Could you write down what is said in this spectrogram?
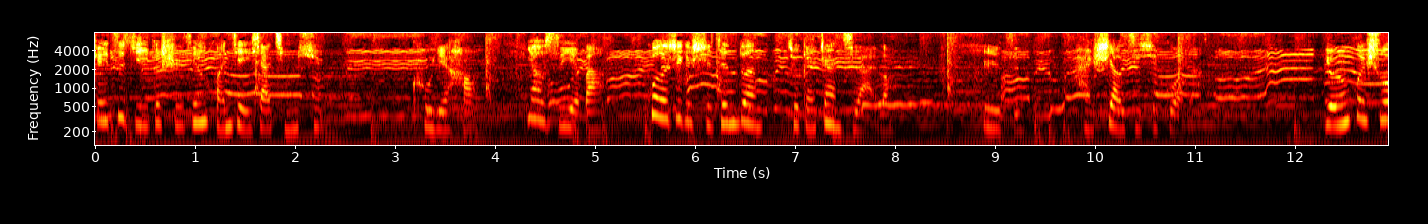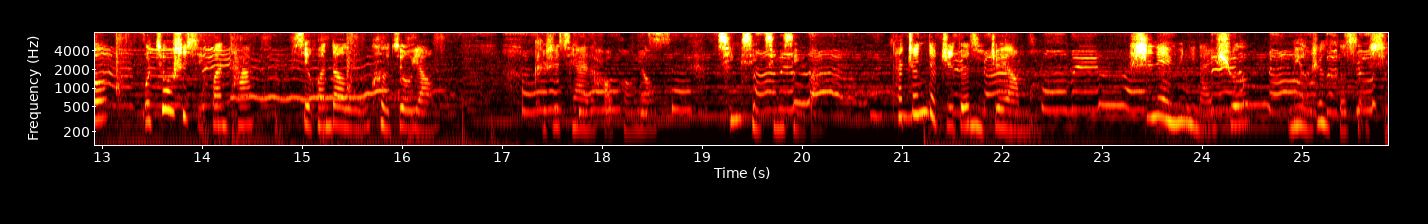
给自己一个时间缓解一下情绪。哭也好，要死也罢，过了这个时间段就该站起来了。日子还是要继续过的。有人会说，我就是喜欢他，喜欢到了无可救药。可是，亲爱的好朋友，清醒清醒吧，他真的值得你这样吗？失恋于你来说没有任何损失，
